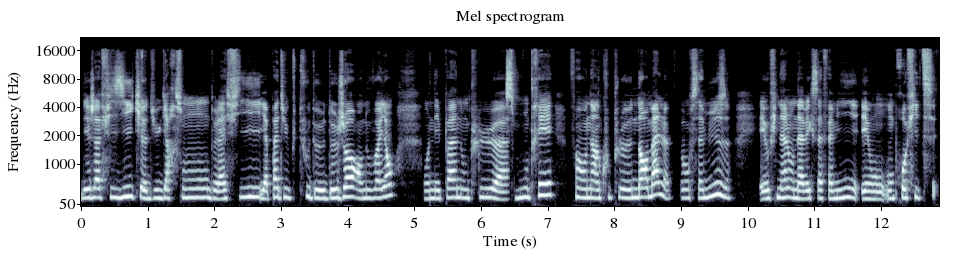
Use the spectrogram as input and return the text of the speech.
déjà physique du garçon, de la fille. Il n'y a pas du tout de, genre en nous voyant. On n'est pas non plus à se montrer. Enfin, on est un couple normal. On s'amuse. Et au final, on est avec sa famille et on, profite.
